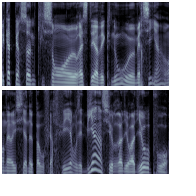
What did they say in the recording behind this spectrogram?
Les quatre personnes qui sont euh, restées avec nous, euh, merci. hein. on a réussi à ne pas vous faire fuir. Vous êtes bien sur Radio Radio pour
